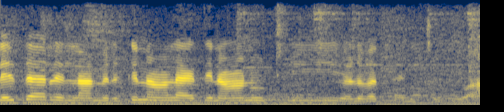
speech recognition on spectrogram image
லெதர் எல்லாமே இருக்குது நாலாயிரத்தி நானூற்றி எழுபத்தஞ்சு ரூபா.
